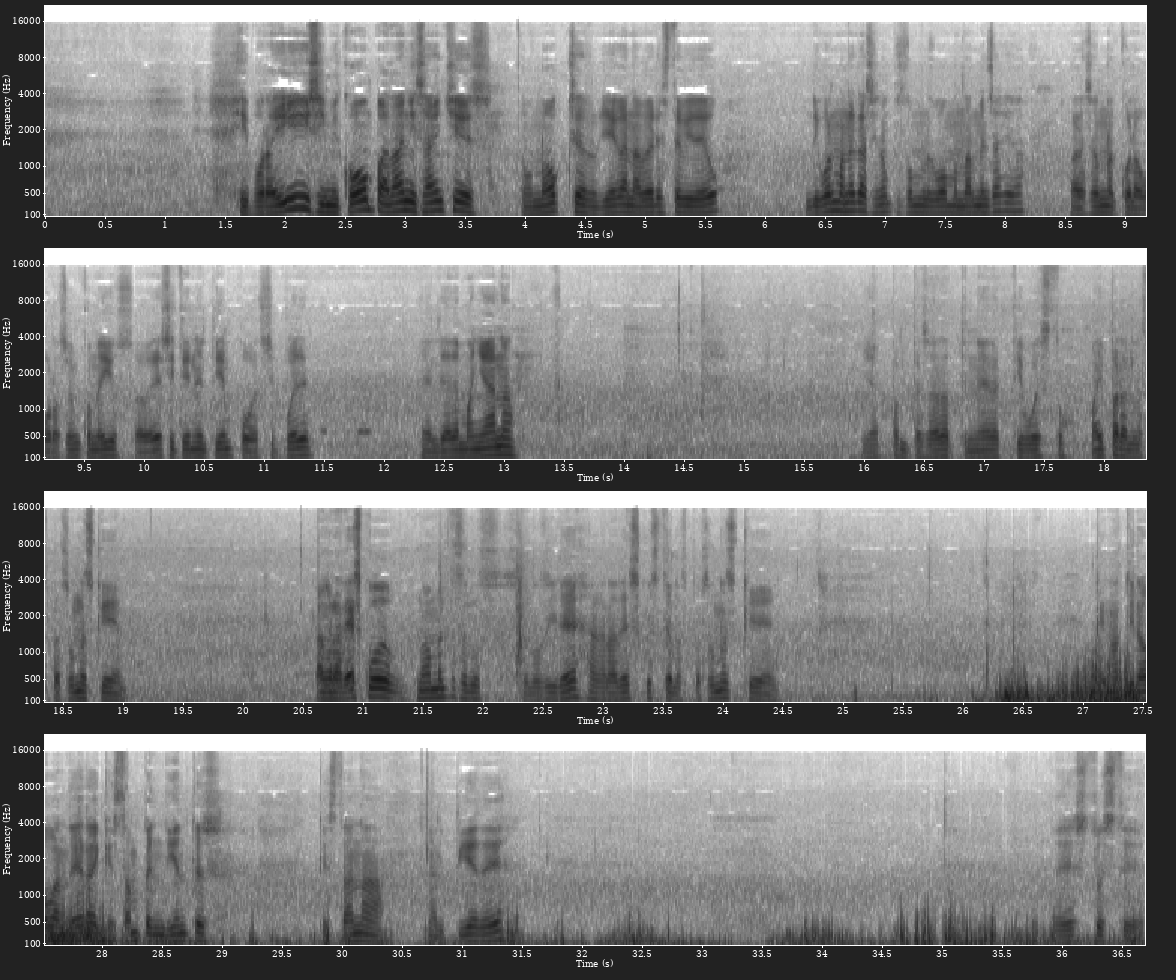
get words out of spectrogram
Y por ahí, si mi compa Dani Sánchez o Noxer llegan a ver este video, de igual manera, si no, pues les voy a mandar mensaje para hacer una colaboración con ellos, a ver si tienen tiempo, a ver si pueden, el día de mañana. Ya para empezar a tener activo esto. Ahí para las personas que agradezco, nuevamente se los, se los diré, agradezco este, a las personas que, que no han tirado bandera y que están pendientes, que están al pie de, esto. Este,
